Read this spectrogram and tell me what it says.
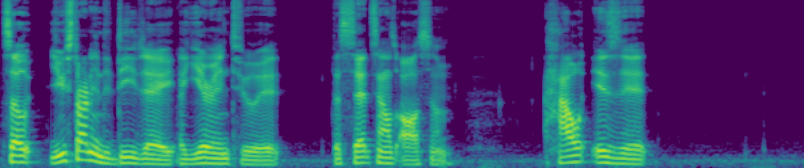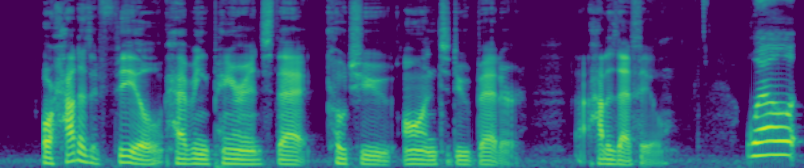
So you starting to DJ a year into it. The set sounds awesome. How is it or how does it feel having parents that coach you on to do better? How does that feel? Well,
